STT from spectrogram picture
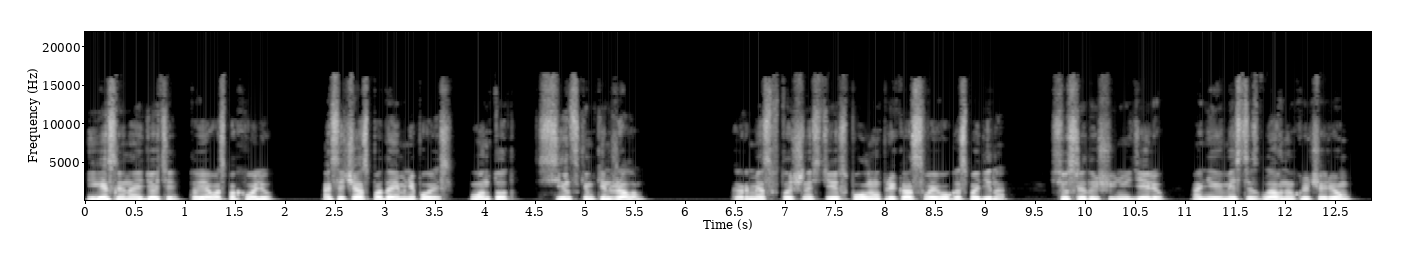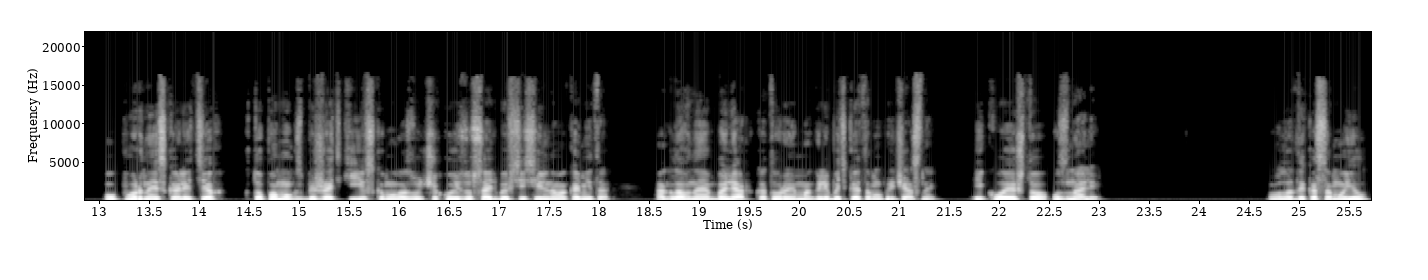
Если найдете, то я вас похвалю. А сейчас подай мне пояс. Вон тот, с синским кинжалом. Кормес в точности исполнил приказ своего господина. Всю следующую неделю они вместе с главным ключарем упорно искали тех, кто помог сбежать киевскому лазутчику из усадьбы всесильного комита, а главное, боляр, которые могли быть к этому причастны. И кое-что узнали. Владыка Самуил,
